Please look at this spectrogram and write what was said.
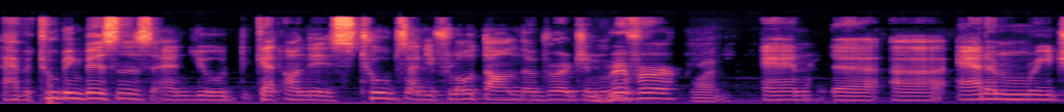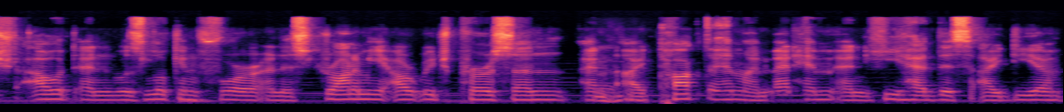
have a tubing business, and you get on these tubes and you float down the Virgin mm-hmm. River. Right. And uh, uh, Adam reached out and was looking for an astronomy outreach person, and mm-hmm. I talked to him. I met him, and he had this idea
